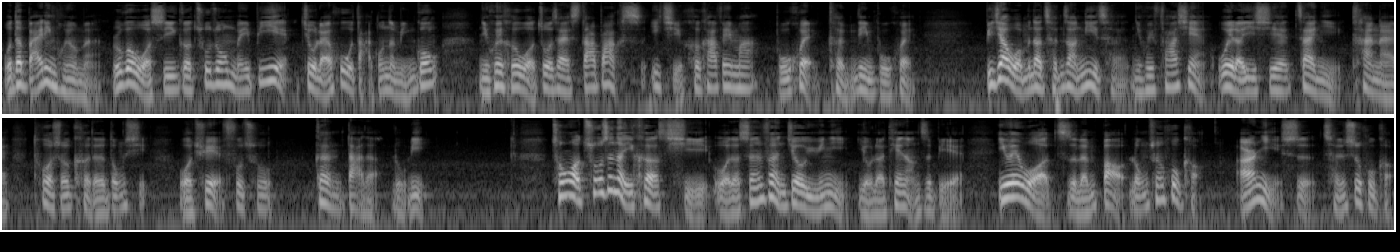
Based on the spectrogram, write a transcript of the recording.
我的白领朋友们，如果我是一个初中没毕业就来沪打工的民工，你会和我坐在 Starbucks 一起喝咖啡吗？不会，肯定不会。比较我们的成长历程，你会发现，为了一些在你看来唾手可得的东西，我却付出更大的努力。从我出生的一刻起，我的身份就与你有了天壤之别，因为我只能报农村户口。而你是城市户口，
